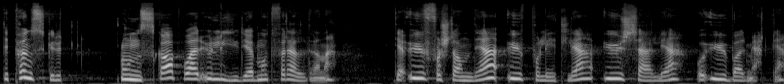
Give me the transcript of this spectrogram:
De pønsker ut ondskap og er ulydige mot foreldrene. De er uforstandige, upålitelige, ukjærlige og ubarmhjertige.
